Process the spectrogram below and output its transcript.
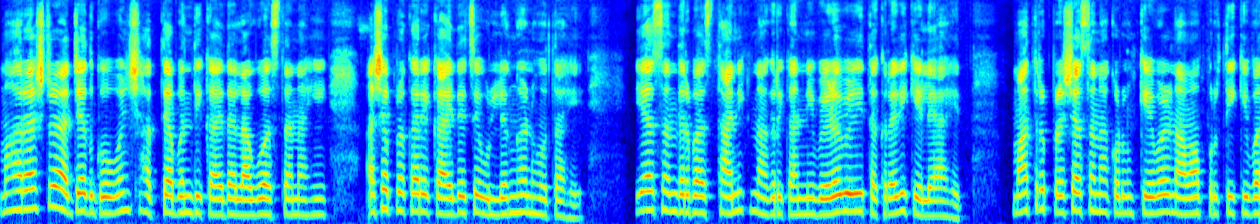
महाराष्ट्र राज्यात गोवंश हत्याबंदी कायदा लागू असतानाही अशा प्रकारे कायद्याचे उल्लंघन होत आहे. या संदर्भात स्थानिक नागरिकांनी वेळोवेळी तक्रारी केल्या आहेत. मात्र प्रशासनाकडून केवळ नावापुरती किंवा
